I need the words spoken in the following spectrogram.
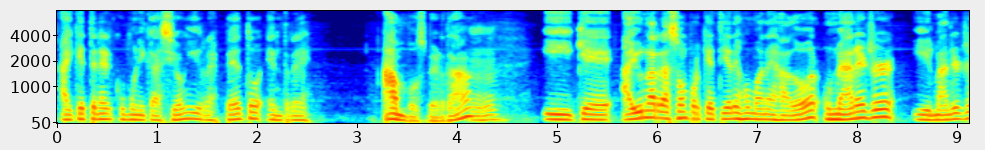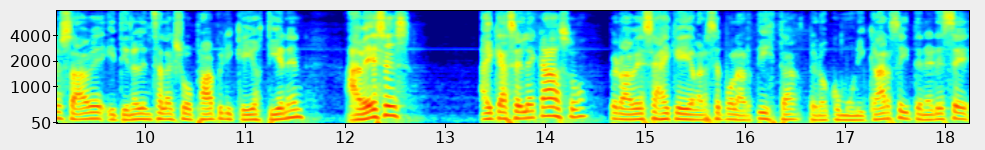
hay que tener comunicación y respeto entre ambos, ¿verdad? Y que hay una razón por qué tienes un manejador, un manager, y el manager sabe y tiene el intellectual property que ellos tienen. A veces hay que hacerle caso, pero a veces hay que llevarse por el artista, pero comunicarse y tener ese,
